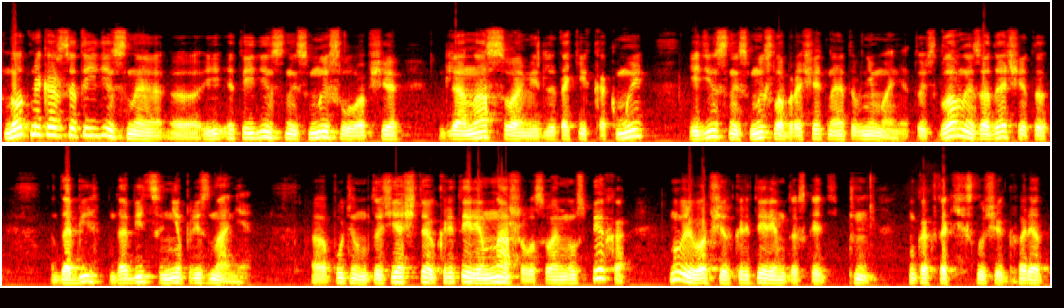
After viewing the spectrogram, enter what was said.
Ну вот мне кажется, это единственное, э, это единственный смысл вообще для нас с вами, для таких как мы, единственный смысл обращать на это внимание. То есть главная задача это доби, добиться непризнания э, Путиным. То есть я считаю критерием нашего с вами успеха, ну или вообще критерием, так сказать, ну как в таких случаях говорят,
